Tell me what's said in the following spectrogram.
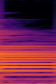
you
